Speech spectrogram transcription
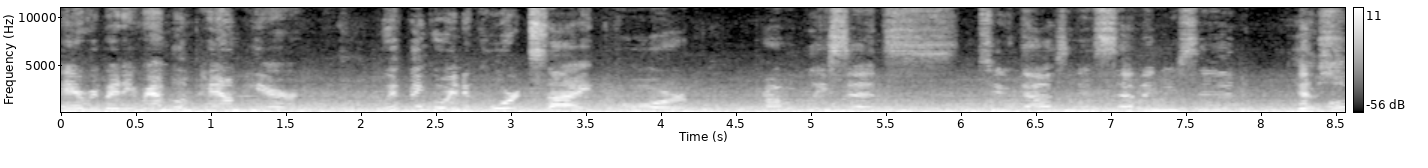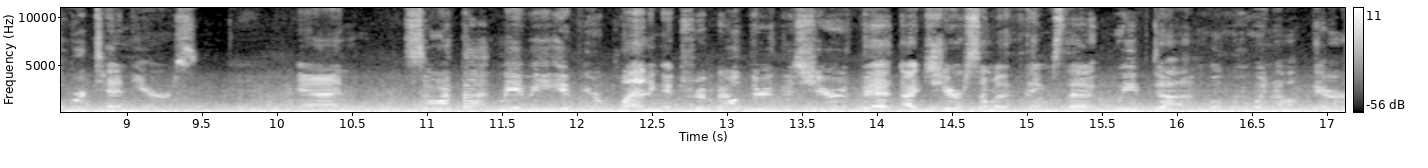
Hey everybody, Ramblin' Pam here. We've been going to Quartzsite for probably since 2007, you said? Yes. Over 10 years. And so I thought maybe if you're planning a trip out there this year that I'd share some of the things that we've done when we went out there.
